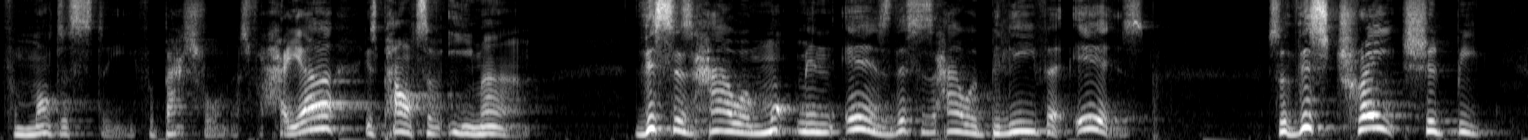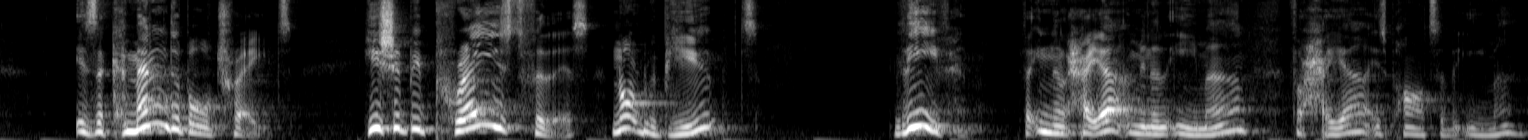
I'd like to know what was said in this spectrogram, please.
For modesty, for bashfulness, for haya is part of iman. This is how a mu'min is, this is how a believer is. So this trait should be, is a commendable trait. He should be praised for this, not rebuked. Leave him. فإن الحياء من الإيمان for haya is part of iman.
